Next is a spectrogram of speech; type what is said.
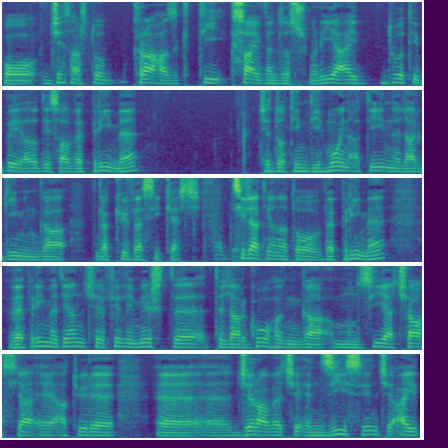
po gjithashtu krahas këtij kësaj vendosshmëria ai duhet t'i bëjë edhe disa veprime që do t'i ndihmojnë atij në largimin nga nga ky ves i keq. Cilat janë ato veprime? Veprimet janë që fillimisht të largohet nga mundësia qasja e atyre e gjërave që e nxisin që ai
